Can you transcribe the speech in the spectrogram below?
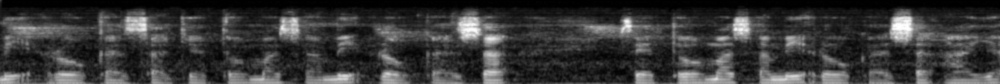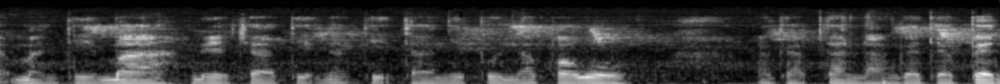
มิโรกัสสะเจโตมัสสมิโรกัสสะ เศรษโทมัสมิโรกัสอายะมันติมา เมจาตินติธานิปุณพโวนะครับด้านหลังก็จะเป็น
